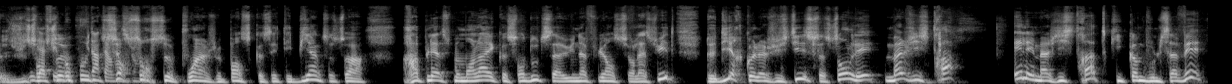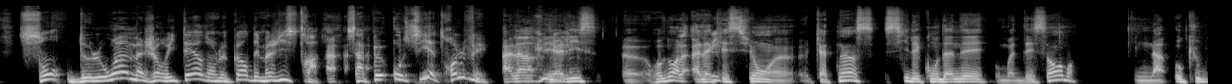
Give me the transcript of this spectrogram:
je- Il sur a fait ce- beaucoup sur, d'interventions. sur ce point, je pense que c'était bien que ce soit rappelé à ce moment-là et que sans doute ça a eu une influence sur la suite, de dire que la justice, ce sont les magistrats et les magistrates qui, comme vous le savez, sont de loin majoritaires dans le corps des magistrats. Ah. Ça peut aussi être relevé. Alain et Alice, euh, revenons à la, à la Oui. question euh, Quatennens. S'il est condamné au mois de décembre, il n'a aucune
